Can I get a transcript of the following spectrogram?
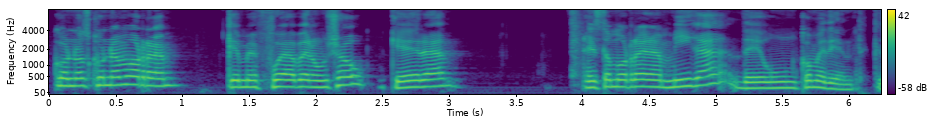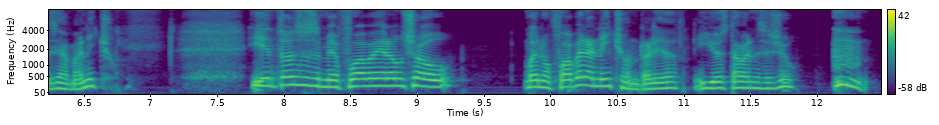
conozco una morra que me fue a ver a un show, que era, esta morra era amiga de un comediante que se llama Nicho. Y entonces me fue a ver a un show, bueno, fue a ver a Nicho en realidad, y yo estaba en ese show.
